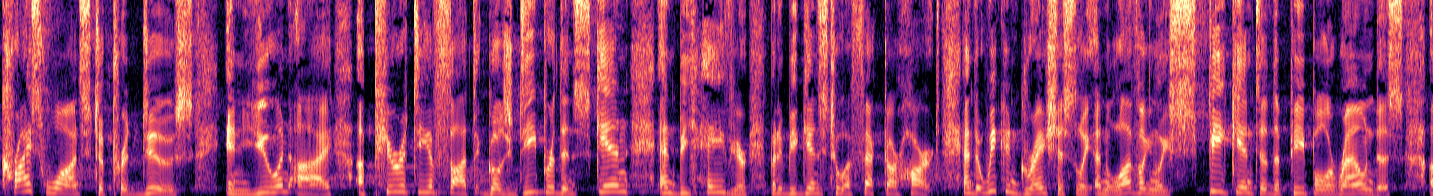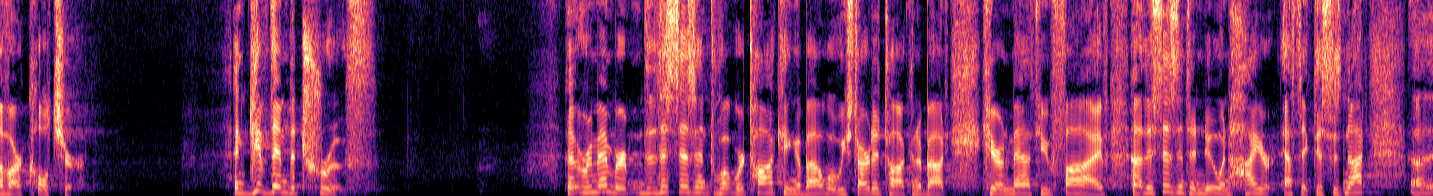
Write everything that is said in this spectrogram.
Christ wants to produce in you and I a purity of thought that goes deeper than skin and behavior, but it begins to affect our heart. And that we can graciously and lovingly speak into the people around us of our culture and give them the truth remember, this isn't what we're talking about, what we started talking about here in Matthew 5. Uh, this isn't a new and higher ethic. This is not uh,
